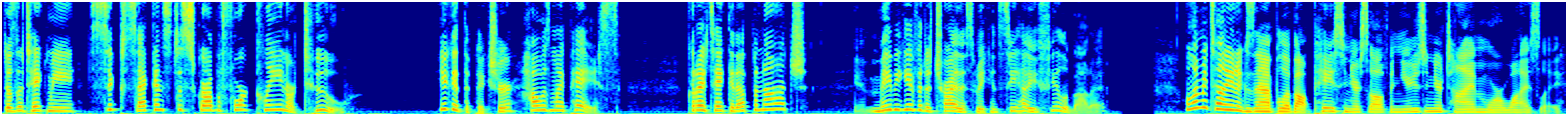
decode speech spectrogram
Does it take me six seconds to scrub a fork clean or two? You get the picture. How is my pace? Could I take it up a notch? Maybe give it a try this week and see how you feel about it. Well, let me tell you an example about pacing yourself and using your time more wisely.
